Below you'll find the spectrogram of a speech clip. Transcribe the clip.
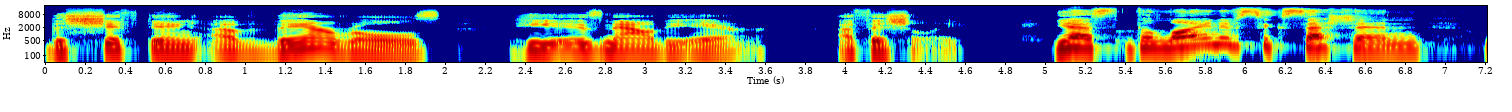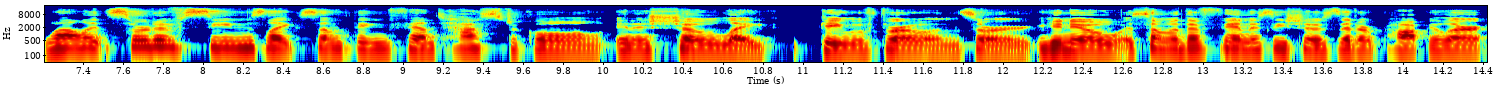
the shifting of their roles. He is now the heir officially. Yes, the line of succession while it sort of seems like something fantastical in a show like Game of Thrones or, you know, some of the fantasy shows that are popular,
